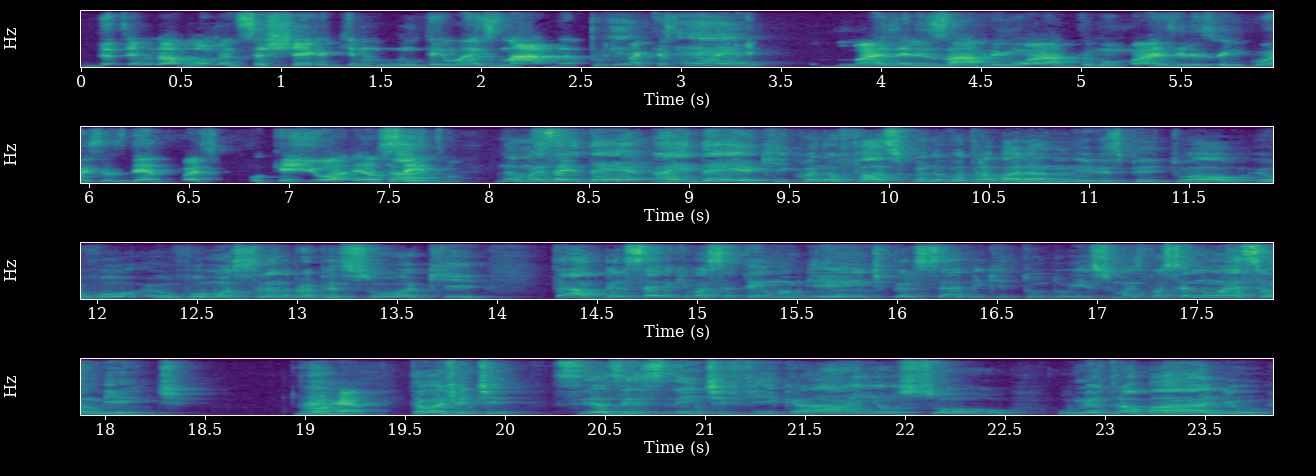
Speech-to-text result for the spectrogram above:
em determinado momento você chega que não, não tem mais nada. Porque a questão é, é que mais eles abrem o átomo, mais eles veem coisas dentro. Mas, ok, eu, eu tá. aceito. Não, mas a ideia, a ideia é que quando eu faço, quando eu vou trabalhar no nível espiritual, eu vou, eu vou mostrando para a pessoa que, tá, percebe que você tem um ambiente, percebe que tudo isso, mas você não é seu ambiente. Né? Correto. Então a gente se às vezes se identifica, ah, eu sou o meu trabalho,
